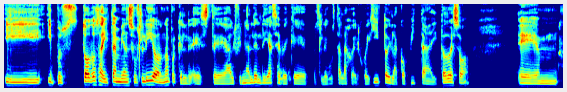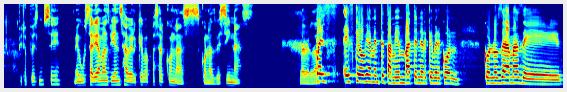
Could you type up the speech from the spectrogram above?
y, pues todos ahí también sus líos, ¿no? Porque este, al final del día se ve que pues, le gusta el jueguito y la copita y todo eso. Em, pero pues no sé, me gustaría más bien saber qué va a pasar con las, con las vecinas, la verdad. Pues es que obviamente también va a tener que ver con, con los dramas de,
